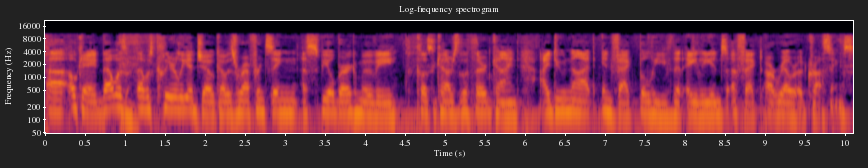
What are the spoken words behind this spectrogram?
Uh, okay, that was that was clearly a joke. I was referencing a Spielberg movie, Close Encounters of the Third Kind. I do not, in fact, believe that aliens affect our railroad crossings.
